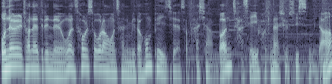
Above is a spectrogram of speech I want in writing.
오늘 전해드린 내용은 서울 속으로 항원찬입니다. 홈페이지에서 다시 한번 자세히 확인하실 수 있습니다.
